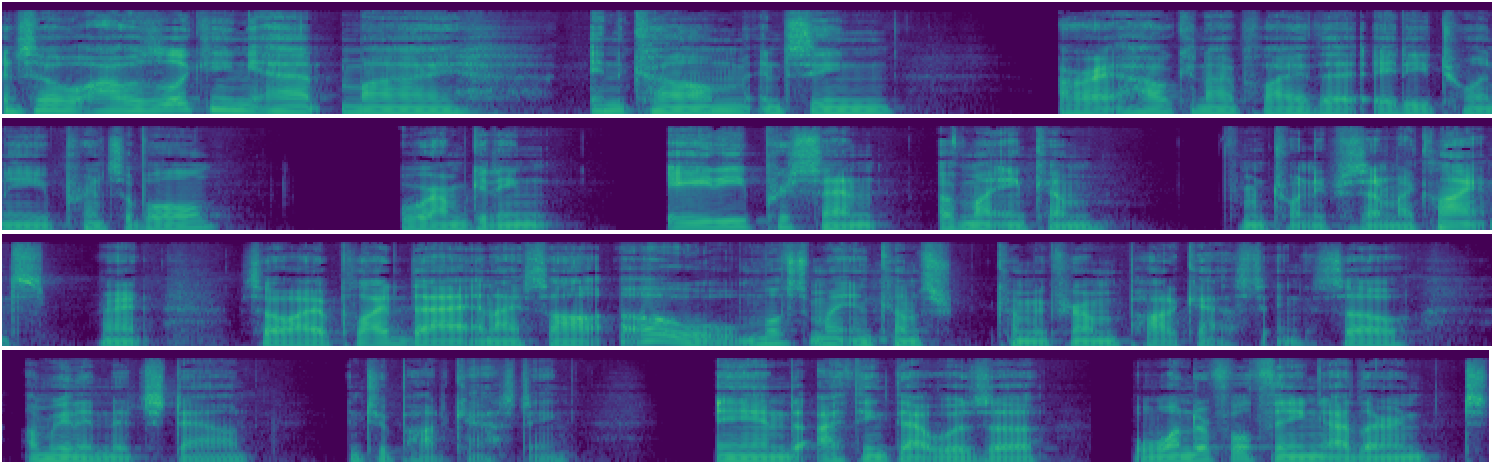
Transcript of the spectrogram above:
And so I was looking at my income and seeing, all right, how can I apply the 80 20 principle where I'm getting 80% of my income from 20% of my clients, right? So I applied that and I saw, oh, most of my income's coming from podcasting. So I'm going to niche down into podcasting. And I think that was a wonderful thing I learned t-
